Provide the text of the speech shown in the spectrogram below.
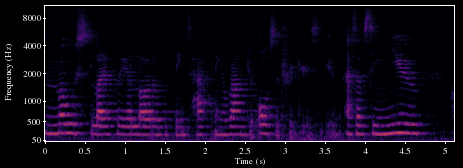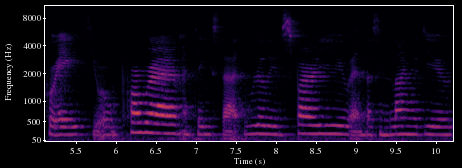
most likely, a lot of the things happening around you also triggers you. As I've seen you create your own program and things that really inspire you and that's in line with you,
